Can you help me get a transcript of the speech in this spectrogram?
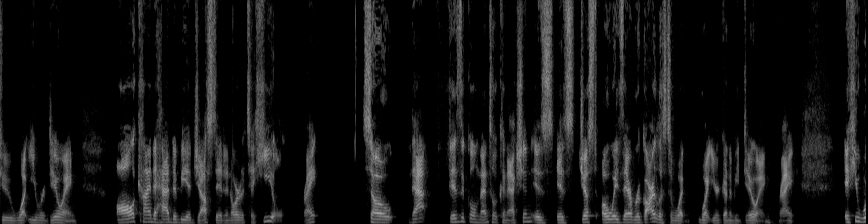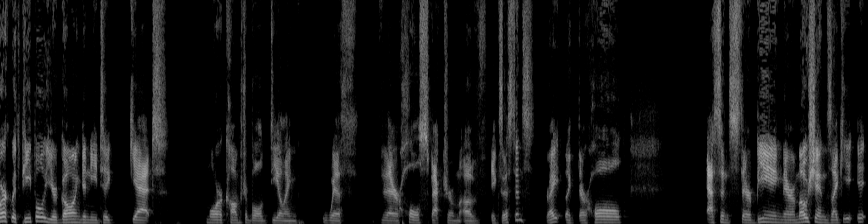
to what you were doing, all kind of had to be adjusted in order to heal, right? So that physical mental connection is is just always there regardless of what what you're going to be doing, right? If you work with people, you're going to need to get more comfortable dealing with their whole spectrum of existence, right? Like their whole essence, their being, their emotions. Like it, it,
